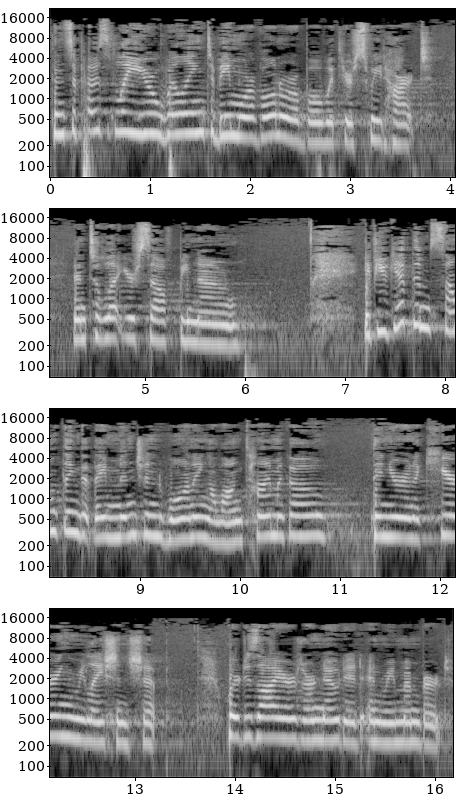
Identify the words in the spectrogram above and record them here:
then supposedly you're willing to be more vulnerable with your sweetheart and to let yourself be known. If you give them something that they mentioned wanting a long time ago, then you're in a caring relationship where desires are noted and remembered.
